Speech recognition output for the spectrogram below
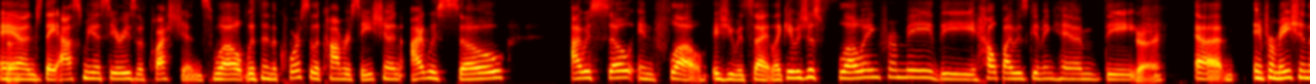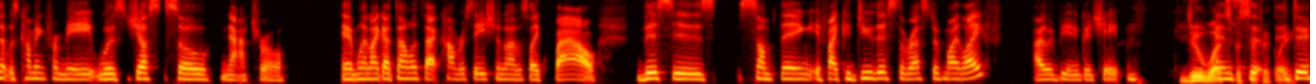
Okay. And they asked me a series of questions. Well, within the course of the conversation, I was so I was so in flow, as you would say. Like it was just flowing from me. The help I was giving him, the okay. uh, information that was coming from me was just so natural. And when I got done with that conversation, I was like, wow, this is something, if I could do this the rest of my life, I would be in good shape. Do what and specifically? So, do,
